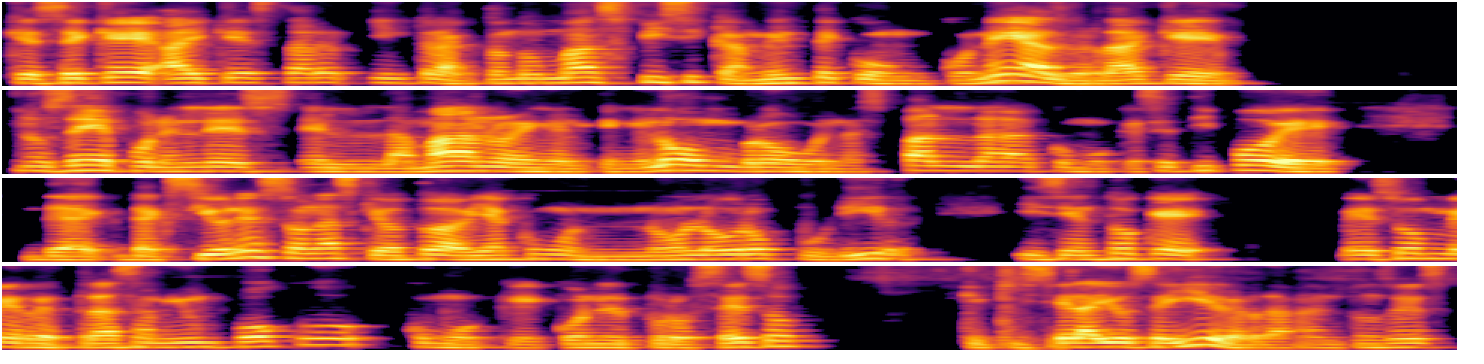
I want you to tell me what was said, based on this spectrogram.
que sé que hay que estar interactuando más físicamente con, con ellas, ¿verdad? Que no sé, ponerles la mano en el, en el hombro o en la espalda, como que ese tipo de, de, acciones son las que yo todavía como no logro pulir y siento que eso me retrasa a mí un poco como que con el proceso que quisiera yo seguir, ¿verdad? Entonces,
